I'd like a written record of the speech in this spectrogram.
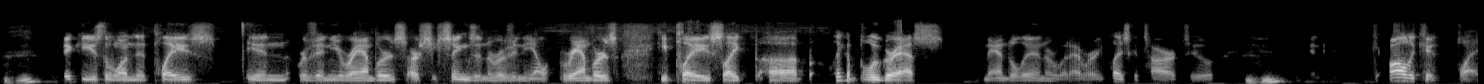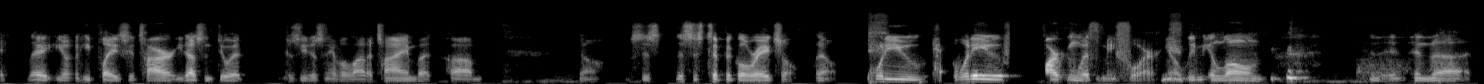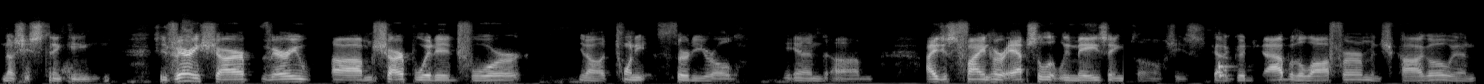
Vicky is the one that plays in Ravinia Ramblers, or she sings in the Ravinia Ramblers. He plays like uh, like a bluegrass mandolin or whatever. He plays guitar too. Mhm. All the kids play. They, you know, he plays guitar. He doesn't do it because he doesn't have a lot of time. But um, you know, this is this is typical Rachel. You know, what are you what are you farting with me for? You know, leave me alone. And, and uh, no, she's thinking. She's very sharp, very um, sharp-witted for you know a 20, 30 year old, and um, I just find her absolutely amazing. So she's got a good job with a law firm in Chicago, and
